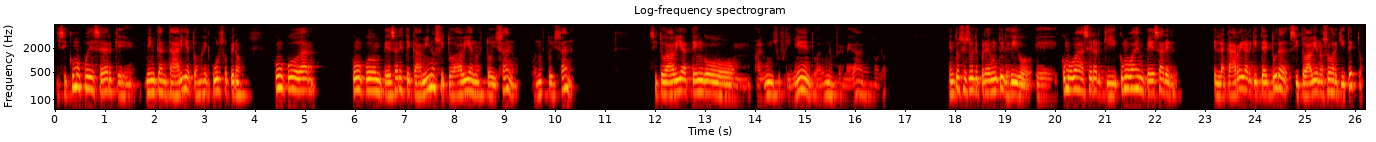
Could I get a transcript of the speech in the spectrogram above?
Dice, ¿cómo puede ser que me encantaría tomar el curso, pero ¿cómo puedo dar ¿Cómo puedo empezar este camino si todavía no estoy sano o no estoy sana? Si todavía tengo algún sufrimiento, alguna enfermedad, algún dolor. Entonces yo le pregunto y les digo, eh, ¿cómo vas a hacer arqui cómo vas a empezar el, la carrera arquitectura si todavía no sos arquitecto?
